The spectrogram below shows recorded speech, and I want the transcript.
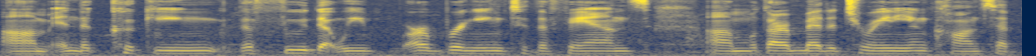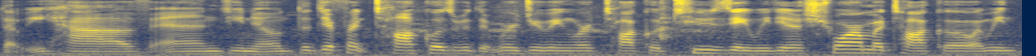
um, in the cooking, the food that we are bringing to the fans um, with our Mediterranean concept that we have, and you know the different tacos that we're doing. We're Taco Tuesday. We did a shawarma taco. I mean,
